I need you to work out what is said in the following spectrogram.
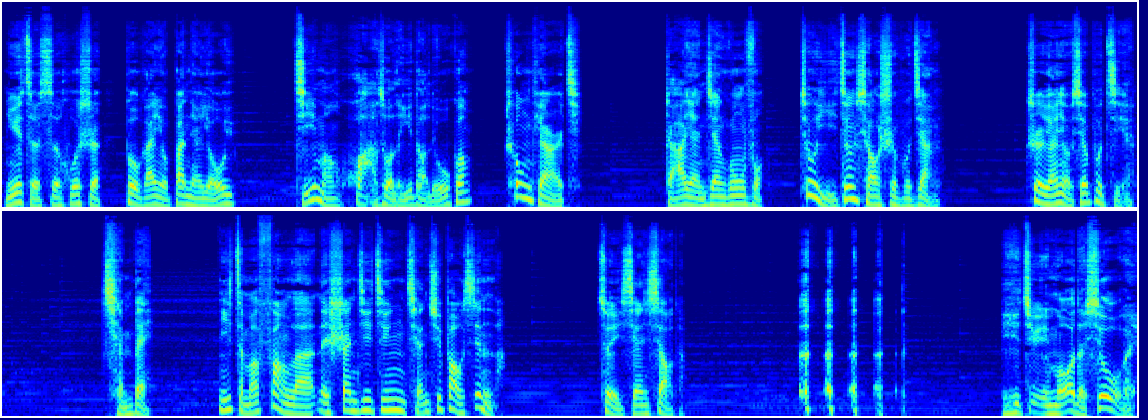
女子似乎是不敢有半点犹豫，急忙化作了一道流光，冲天而起。眨眼间功夫，就已经消失不见了。志远有些不解：“前辈，你怎么放了那山鸡精前去报信了？”最先笑道：“以巨魔的修为，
